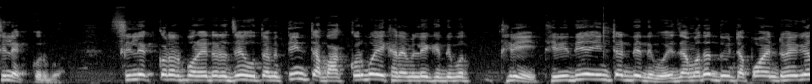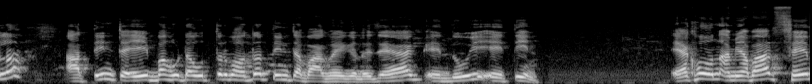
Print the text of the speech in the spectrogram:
সিলেক্ট করব। সিলেক্ট করার পর এটার যেহেতু আমি তিনটা ভাগ করব, এখানে আমি লিখে দেব থ্রি থ্রি দিয়ে ইন্টার দিয়ে দেবো। এই যে আমাদের দুইটা পয়েন্ট হয়ে গেল, আর তিনটা, এই বাহুটা, উত্তর বাহুটা তিনটা ভাগ হয়ে গেল। যে এক এই দুই এই তিন। এখন আমি আবার সেম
